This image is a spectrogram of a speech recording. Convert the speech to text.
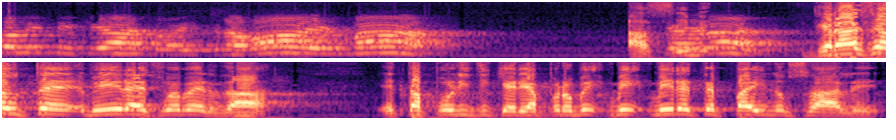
politiqueando y trabajen más. Así, gracias a usted, mira, eso es verdad. Esta politiquería, pero mira, este país no sale.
